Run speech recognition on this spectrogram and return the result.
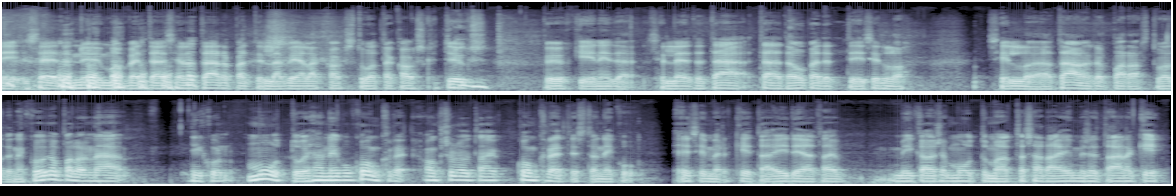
niin se, että Nyman vetää siellä tärpätillä vielä 2021 pyyhkii niitä silleen, että tämä, täältä opetettiin silloin, silloin ja tämä on se paras tuote. Niin kuinka paljon nämä niin kuin, muuttuu ihan niin kuin konkre- onko sinulla jotain konkreettista niin kuin esimerkkiä tai idea tai mikä on se muuttuma, että saadaan ihmiset ainakin,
